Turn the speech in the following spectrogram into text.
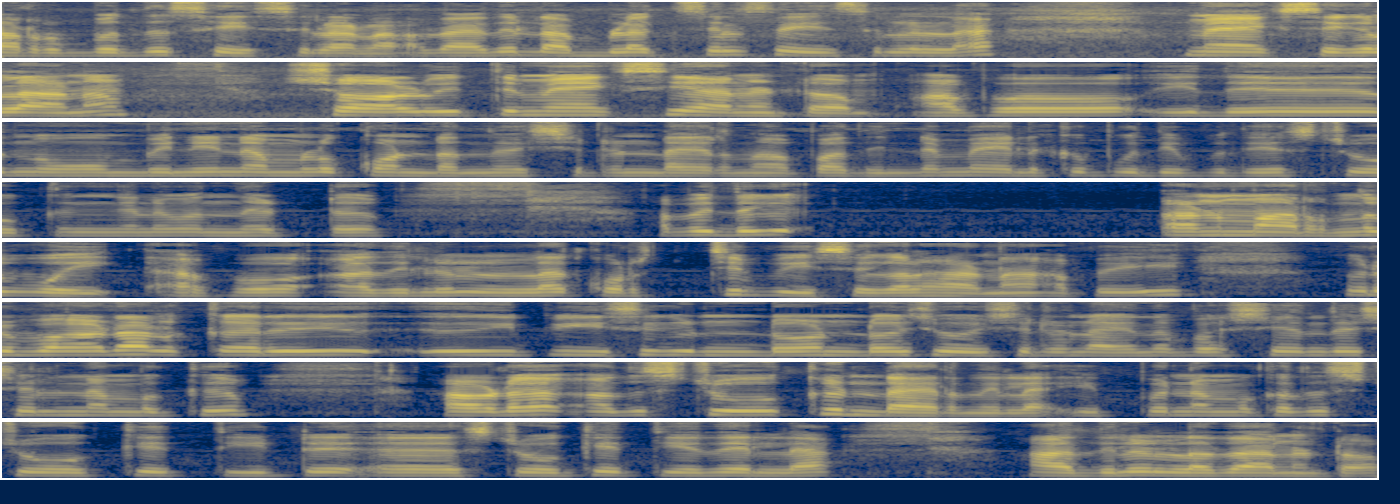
അറുപത് സൈസിലാണ്. അതായത് ഡബിൾ എക്സൽ സൈസിലുള്ള മാക്സികളാണ്. ഷോൾ വിത്ത് മാക്സി ആണ് കേട്ടോ അപ്പോൾ ഇത് നോമ്പിനി നമ്മൾ കൊണ്ടുവന്ന് വെച്ചിട്ടുണ്ടായിരുന്നു. അപ്പോൾ അതിന്റെ മേലേക്ക് പുതിയ പുതിയ സ്റ്റോക്ക് ഇങ്ങനെ വന്നിട്ട് അപ്പോൾ ഇത് ആണ് മറന്നുപോയി. അപ്പോൾ അതിലുള്ള കുറച്ച് പീസുകളാണ്. അപ്പോൾ ഈ ഒരുപാട് ആൾക്കാർ ഈ പീസ് ഉണ്ടോ ഉണ്ടോ ചോദിച്ചിട്ടുണ്ടായിരുന്നു. പക്ഷേ എന്താ വെച്ചാൽ നമുക്ക് അവിടെ അത് സ്റ്റോക്ക് ഉണ്ടായിരുന്നില്ല. ഇപ്പോൾ നമുക്കത് സ്റ്റോക്ക് എത്തിയിട്ട് സ്റ്റോക്ക് എത്തിയതല്ല അതിലുള്ളതാണ് കേട്ടോ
